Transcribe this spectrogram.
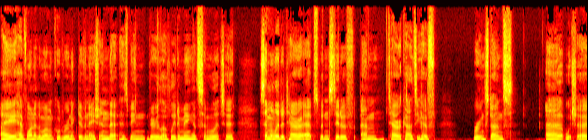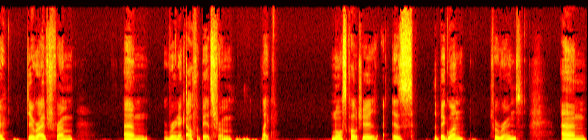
I have one at the moment called Runic Divination that has been very lovely to me. It's similar to similar to tarot apps, but instead of um, tarot cards, you have rune stones, uh, which are derived from um, runic alphabets from like Norse culture is the big one for runes. Um,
